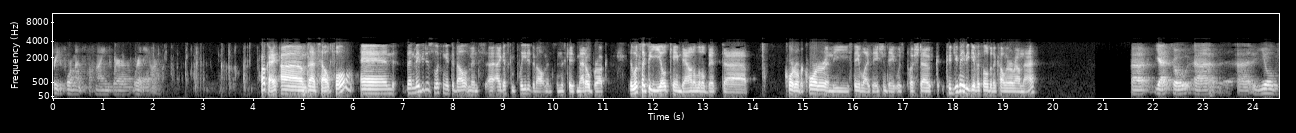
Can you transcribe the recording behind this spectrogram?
three to four months behind where they are. Okay. Um, that's helpful. Then maybe just looking at developments, uh, I guess completed developments, in this case, Meadowbrook. It looks like the yield came down a little bit, uh, quarter-over-quarter, and the stabilization date was pushed out. Could you maybe give us a little bit of color around that? Uh, yeah. So yields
